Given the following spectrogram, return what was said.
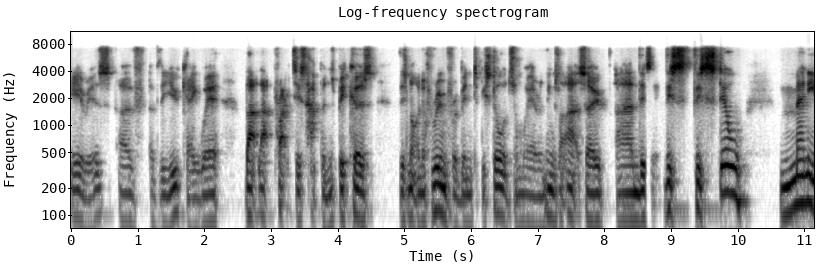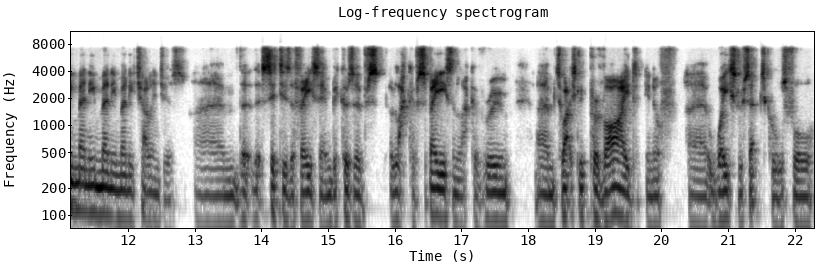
areas of of the UK where that that practice happens because there's not enough room for a bin to be stored somewhere and things like that. So um, there's there's there's still many many many many challenges um, that, that cities are facing because of lack of space and lack of room um, to actually provide enough uh, waste receptacles for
